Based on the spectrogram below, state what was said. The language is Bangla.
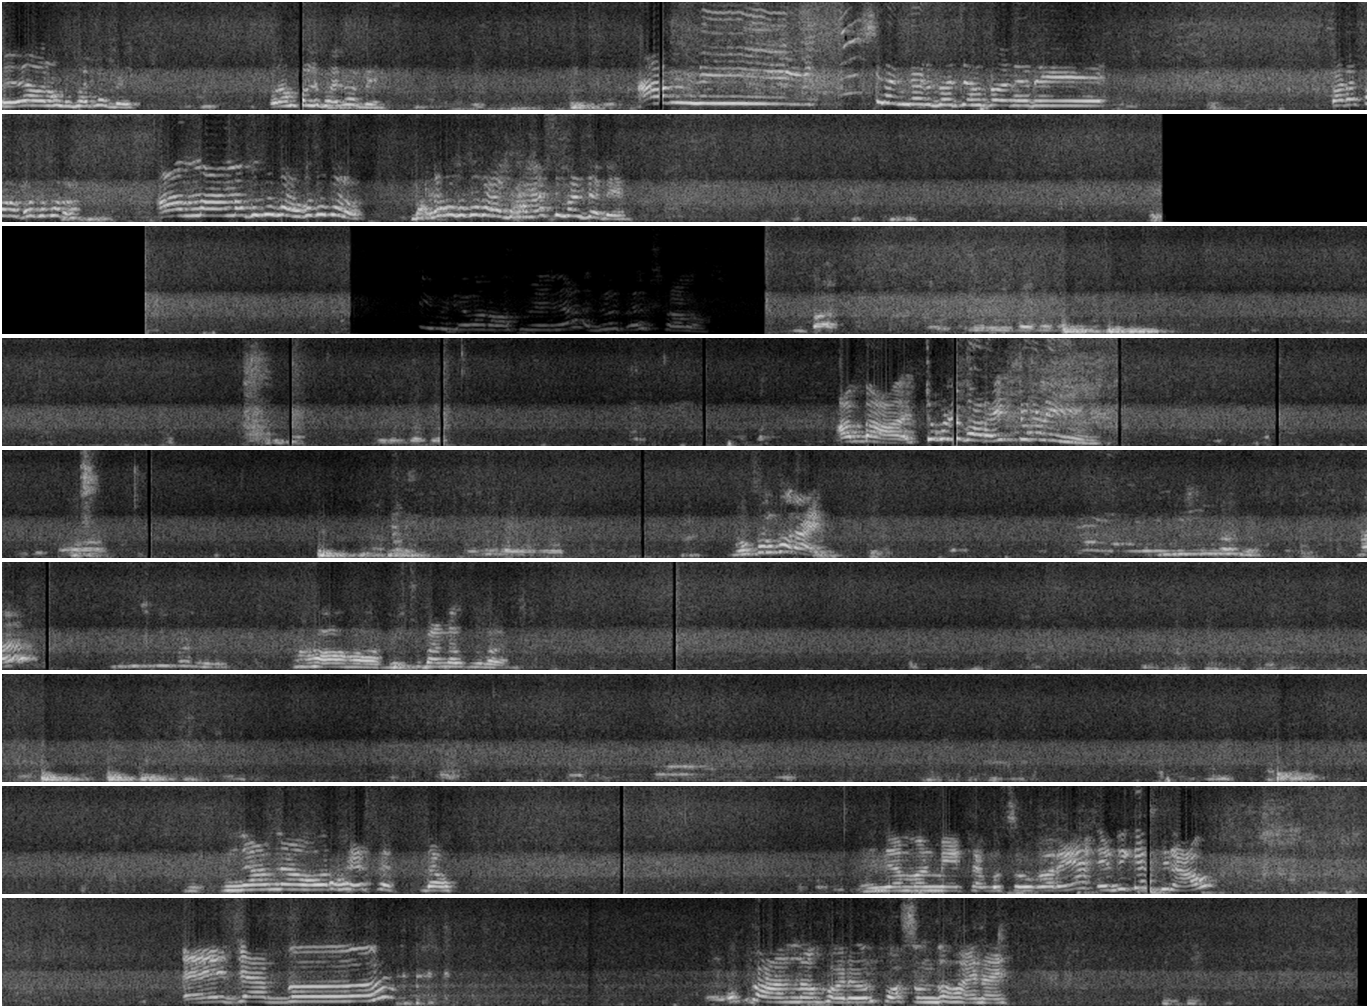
এ, ওরম ভয় পাবে ওরম করলে ভয় পাবে আব্বা একটুখানি করো একটুখানি। গোসল করাই হ্যাঁ হ্যাঁ হ্যাঁ বৃষ্টি পান্ডা গোসল করাই না না ওর হয়েছে দাও এই যে আমার মেয়েটা গোসল করে। এদিকে ফিরাও। এই যাব ও কান্না করে, ওর পছন্দ হয় নাই।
